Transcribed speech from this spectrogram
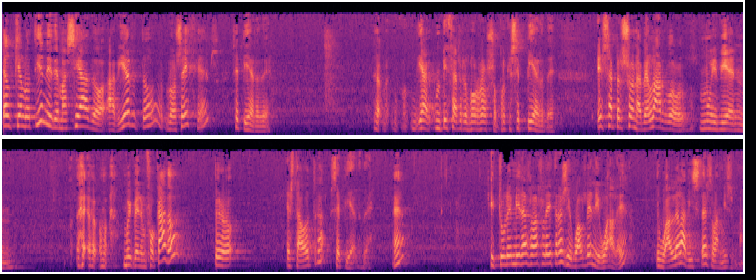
El que lo tiene demasiado abierto, los ejes, se pierde. Ya empieza a ver borroso porque se pierde. Esa persona ve el árbol muy bien, muy bien enfocado, pero esta otra se pierde. ¿eh? Y tú le miras las letras, igual ven igual, ¿eh? Igual de la vista es la misma.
